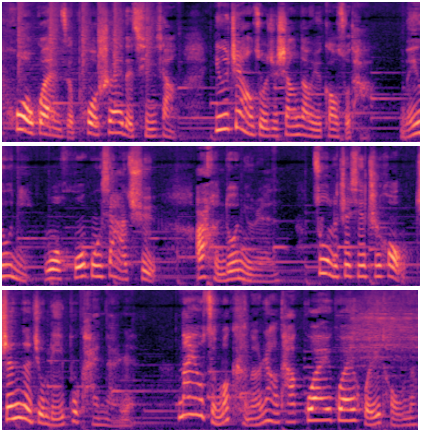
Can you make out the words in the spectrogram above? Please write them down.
破罐子破摔的倾向，因为这样做就相当于告诉他没有你我活不下去。而很多女人做了这些之后，真的就离不开男人，那又怎么可能让他乖乖回头呢？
